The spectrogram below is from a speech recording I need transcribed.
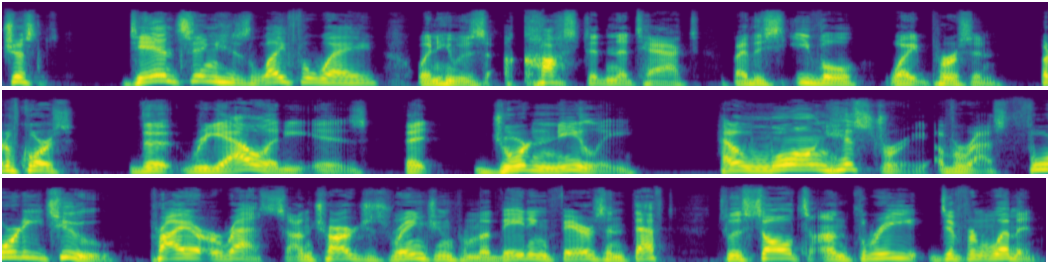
just dancing his life away when he was accosted and attacked by this evil white person. But of course, the reality is that Jordan Neely had a long history of arrests 42 prior arrests on charges ranging from evading fares and theft to assaults on three different women.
